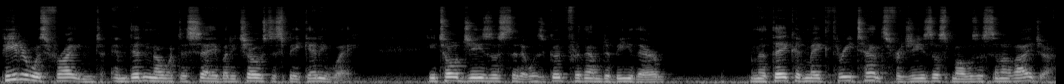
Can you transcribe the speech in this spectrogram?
Peter was frightened and didn't know what to say, but he chose to speak anyway. He told Jesus that it was good for them to be there and that they could make three tents for Jesus, Moses, and Elijah.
